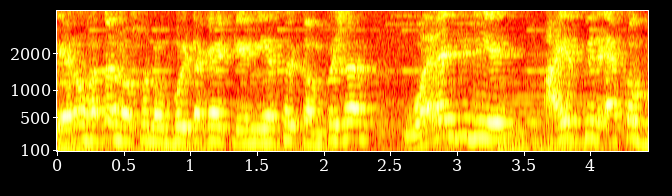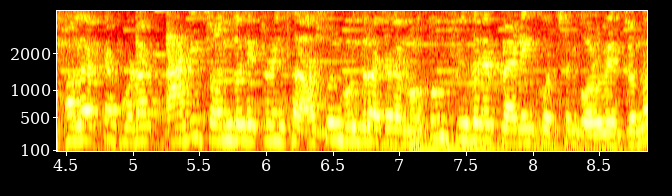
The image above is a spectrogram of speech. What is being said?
তেরো হাজার নশো নব্বই টাকায় টেন ইয়ার্সের কম্প্রেসার ওয়ারেন্টি দিয়ে আইএফবির এত ভালো একটা প্রোডাক্ট আজই চন্দ্র ইলেকট্রনিক্সে আসুন বন্ধুরা, যারা নতুন ফ্রিজারের প্ল্যানিং করছেন গরমের জন্য,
